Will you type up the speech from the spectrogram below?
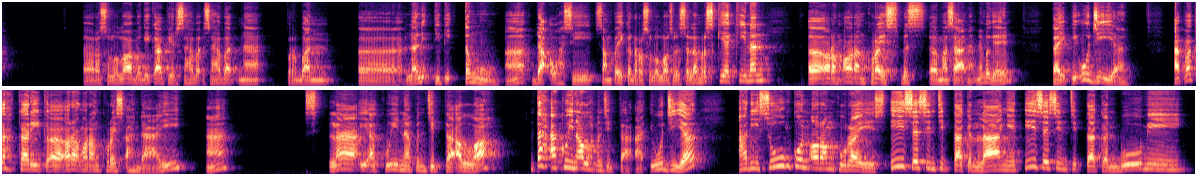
uh, Rasulullah bagi kafir sahabat-sahabatna perban uh, lalik titik temu uh, dakwah si sampaikan Rasulullah SAW keyakinan uh, orang-orang Quraisy bes uh, masana. Memang bagaimana? Taib diuji ia. Apakah kari uh, orang-orang Quraisy ahdai uh, la iakuina pencipta Allah entah akuin Allah pencipta. Ah, uji ya. Adi sungkun orang Quraisy, ise sin ciptakan langit, ise sin ciptakan bumi.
